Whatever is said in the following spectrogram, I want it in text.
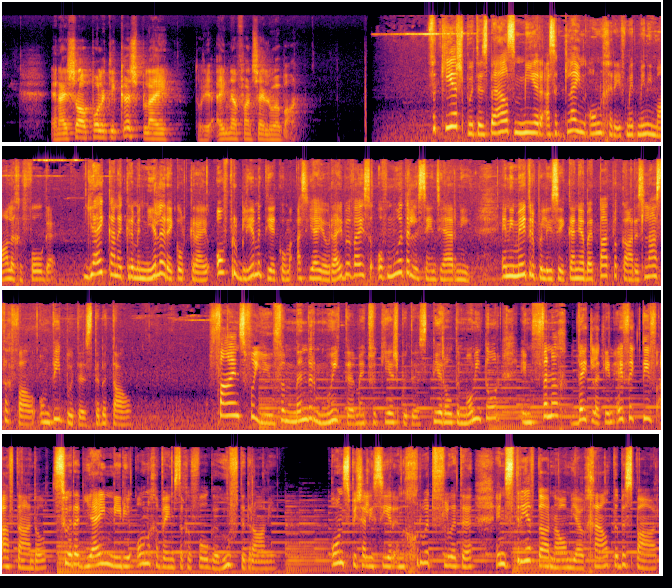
en hy sal politikus bly tot die einde van sy loopbaan. Verkeersboetes behels meer as 'n klein ongerief met minimale gevolge. Jy kan 'n kriminele rekord kry of probleme teekom as jy jou rybewys of motorlisensie hernie en die metropolisie kan jou by padplakkades lastigval om die boetes te betaal. Fines for you vir minder moeite met verkeersboetes deur hul te monitor en vinnig, wettelik en effektief af te handel sodat jy nie die ongewenste gevolge hoef te dra nie. Ons spesialiseer in groot vlote en streef daarna om jou geld te bespaar.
